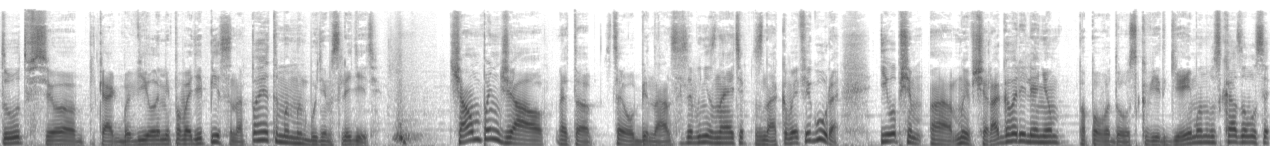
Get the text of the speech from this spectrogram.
тут все как бы вилами по воде писано. Поэтому мы будем следить. Чао это CEO Binance, если вы не знаете, знаковая фигура. И, в общем, а, мы вчера говорили о нем по поводу Squid Game, он высказывался.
